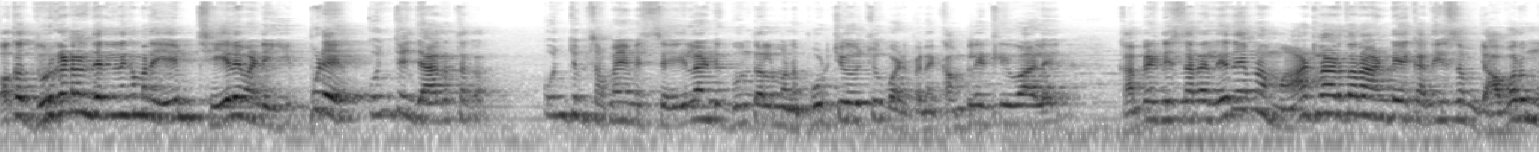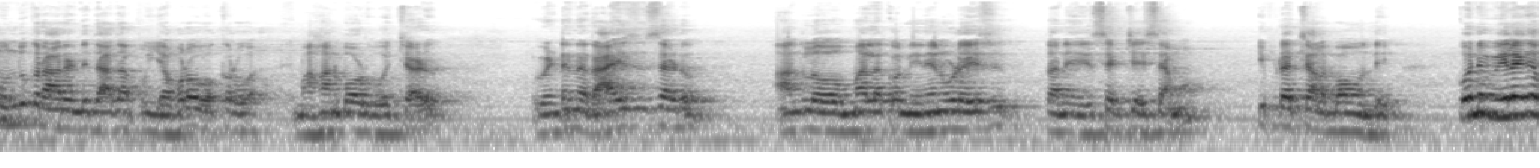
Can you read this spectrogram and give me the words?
ఒక దుర్ఘటన జరిగినాక మనం ఏం చేయలేమండి. ఇప్పుడే కొంచెం జాగ్రత్తగా కొంచెం సమయం ఇస్తే ఇలాంటి గుంతలు మనం పూర్తి చేయవచ్చు. వాటిపైన కంప్లైంట్లు ఇవ్వాలి. కంప్లైంట్ ఇస్తారా? లేదా ఏమైనా మాట్లాడతారా? అంటే కనీసం ఎవరు ముందుకు రారండి. దాదాపు ఎవరో ఒకరు మహానుభావుడు వచ్చాడు. వెంటనే రాయేసేసాడు. అందులో మళ్ళీ కొన్ని నేను కూడా వేసి దాన్ని సెట్ చేశాము. ఇప్పుడు అది చాలా బాగుంది. కొన్ని వీలైతే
